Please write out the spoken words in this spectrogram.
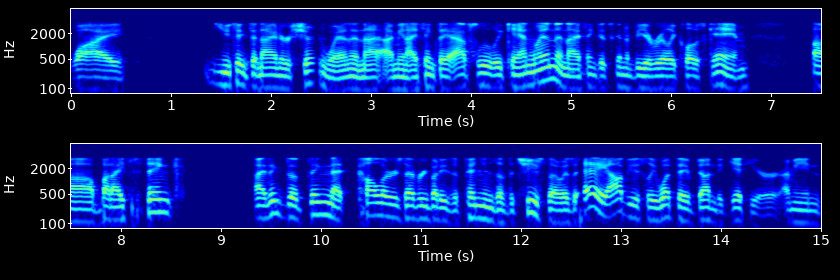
why you think the Niners should win, and I, I mean, I think they absolutely can win, and I think it's going to be a really close game. Uh, but I think, I think the thing that colors everybody's opinions of the Chiefs, though, is a obviously what they've done to get here. I mean,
